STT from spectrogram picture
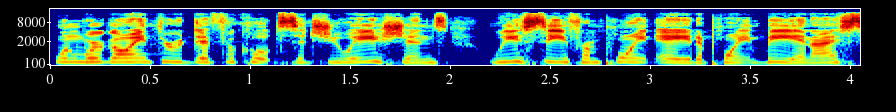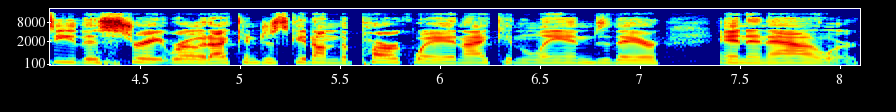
when we're going through difficult situations, we see from point A to point B, and I see this straight road. I can just get on the parkway and I can land there in an hour.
